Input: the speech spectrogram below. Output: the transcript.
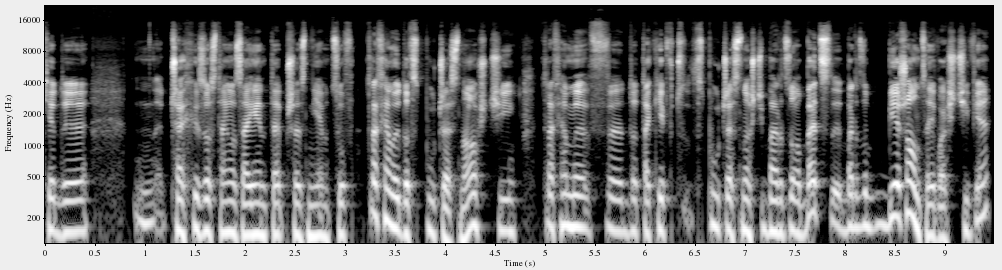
kiedy Czechy zostają zajęte przez Niemców. Trafiamy do współczesności, trafiamy w, do takiej współczesności bardzo obecnej, bardzo bieżącej właściwie,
